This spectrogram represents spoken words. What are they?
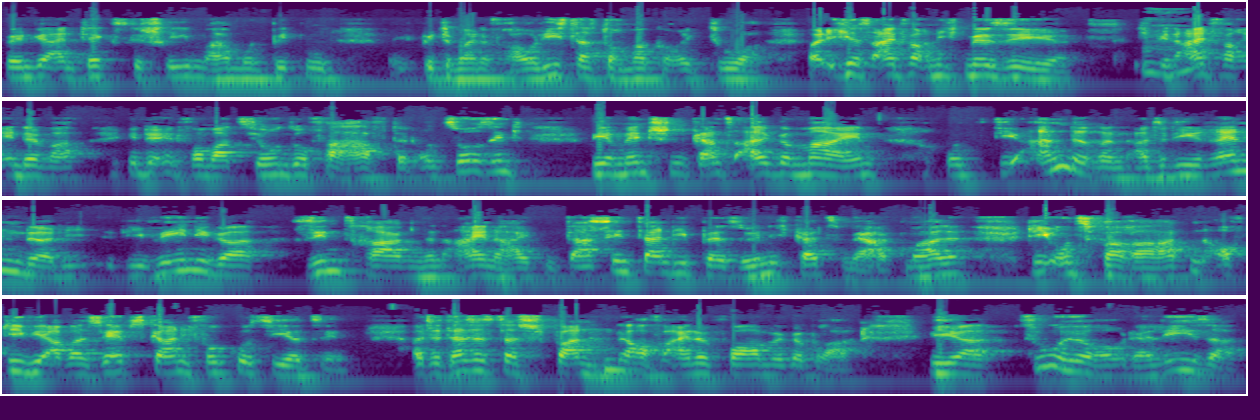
wenn wir einen Text geschrieben haben und bitten, ich bitte meine Frau, liest das doch mal Korrektur, weil ich es einfach nicht mehr sehe. Ich mhm. bin einfach in der, in der Information so verhaftet. Und so sind wir Menschen ganz allgemein. Und die anderen, also die Ränder, die, die weniger sinntragenden Einheiten, das sind dann die Persönlichkeitsmerkmale, die uns verraten, auf die wir aber selbst gar nicht fokussiert sind. Also das ist das Spannende auf eine Formel gebracht. Wir Zuhörer oder Leser,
